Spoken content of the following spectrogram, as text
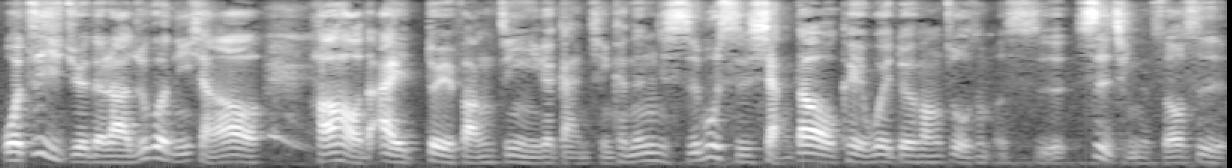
我自己觉得啦，如果你想要好好的爱对方，经营一个感情，可能你时不时想到可以为对方做什么事事情的时候，是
